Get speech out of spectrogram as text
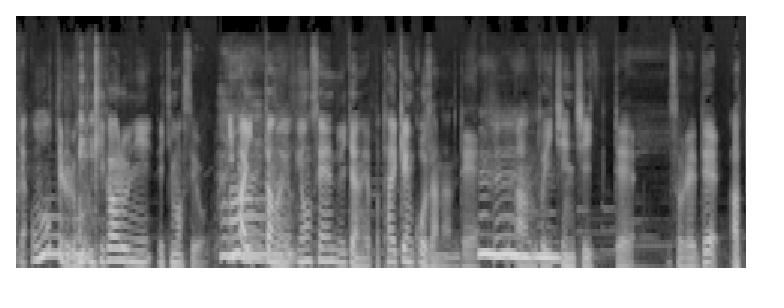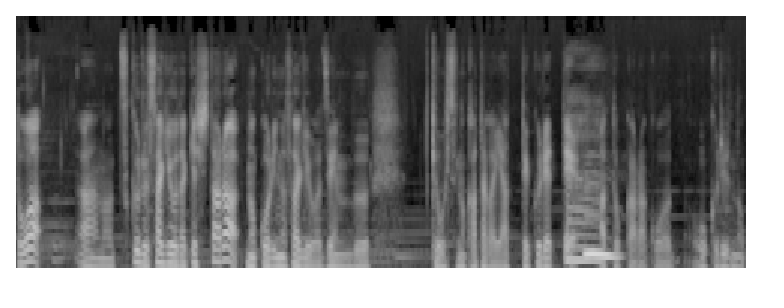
いや思ってるより本当気軽にできますよ。はい今言ったの4000円みたいなやっぱ体験講座なんでんあの1日行ってそれであとはあの作る作業だけしたら残りの作業は全部教室の方がやってくれてあー後からこう送るの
